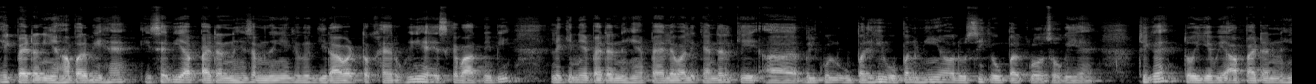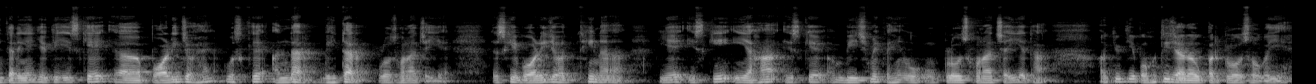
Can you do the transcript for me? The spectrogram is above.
एक पैटर्न यहाँ पर भी है, इसे भी आप पैटर्न नहीं समझेंगे क्योंकि गिरावट तो खैर हुई है इसके बाद में भी, लेकिन ये पैटर्न नहीं है। पहले वाली कैंडल की बिल्कुल ऊपर ही ओपन हुई है और उसी के ऊपर क्लोज हो गई है, ठीक है? तो ये भी आप पैटर्न नहीं करेंगे क्योंकि इसके बॉडी जो है, उसके अंदर, भीतर क्लोज होना चाहिए। इसकी बॉडी जो थी ना, ये इसकी यहाँ, इसके बीच में कहीं क्लोज होना चाहिए था क्योंकि बहुत ही ज़्यादा ऊपर क्लोज हो गई है।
